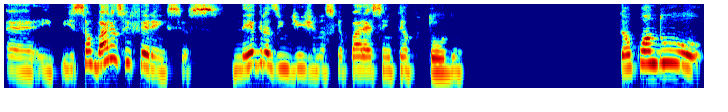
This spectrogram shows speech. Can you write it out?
é, e, e, são várias referências negras indígenas que aparecem o tempo todo. Então, quando,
